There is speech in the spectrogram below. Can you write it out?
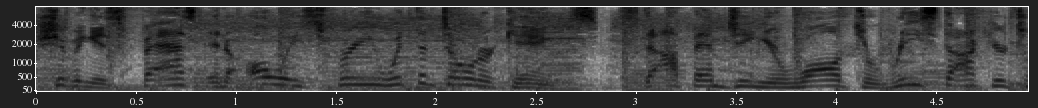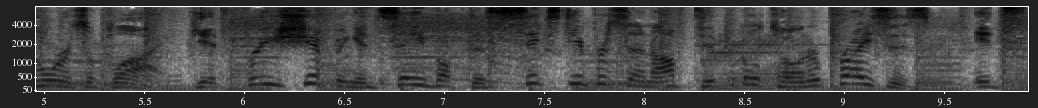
Shipping is fast and always free with the Toner Kings. Stop emptying your wallet to restock your toner supply. Get free shipping and save up to 60% off typical toner prices. It's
